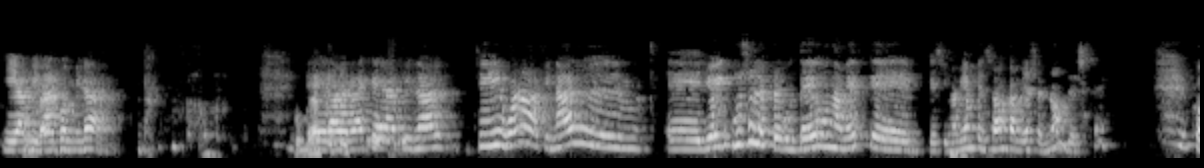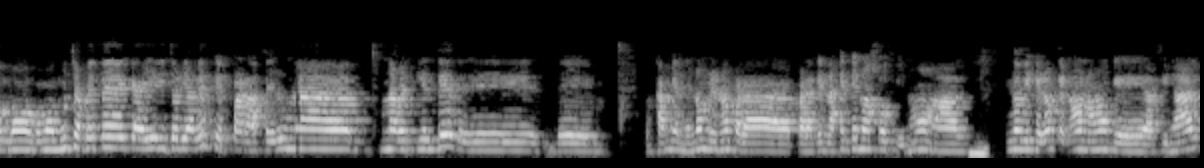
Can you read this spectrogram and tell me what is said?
Y al final, pues mira, pues eh, la verdad que al final, sí, bueno, al final, eh, yo incluso les pregunté una vez que, que si no habían pensado en cambiarse el nombre. como, como muchas veces que hay editoriales que para hacer una, una vertiente de, de pues cambian de nombre, ¿no? Para, para que la gente no asocie, ¿no? Al, y nos dijeron que no, no, que al final,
